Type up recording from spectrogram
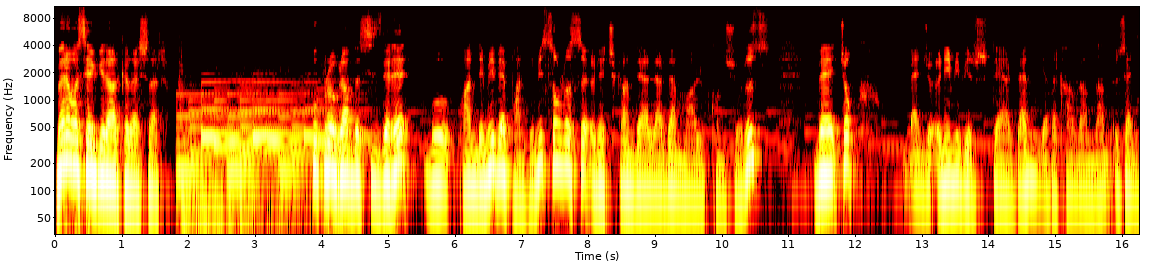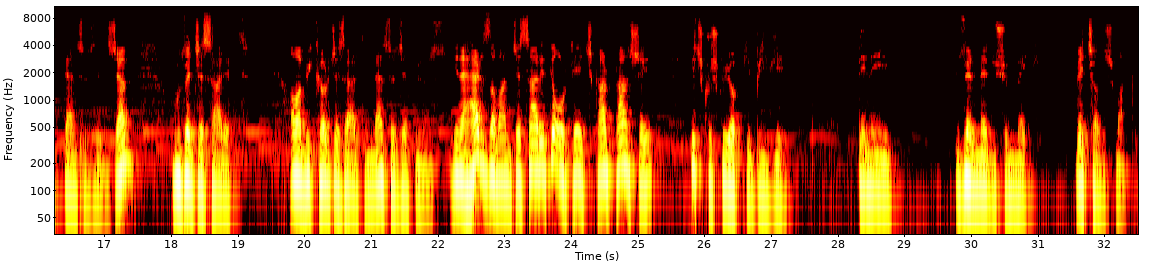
Merhaba sevgili arkadaşlar. Bu programda sizlere bu pandemi ve pandemi sonrası öne çıkan değerlerden mağlup konuşuyoruz. Ve çok bence önemli bir değerden ya da kavramdan, özellikten söz edeceğim. Bu da cesaret. Ama bir kör cesaretinden söz etmiyoruz. Yine her zaman cesareti ortaya çıkartan şey hiç kuşku yok ki bilgi, deneyim, üzerine düşünmek ve çalışmak.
